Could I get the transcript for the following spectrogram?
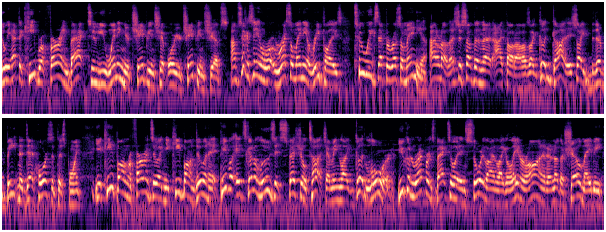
do we have to keep referring back to you winning your championship or your championships? I'm sick of seeing WrestleMania replays two weeks after WrestleMania. I don't know. That's just something that I thought of. I was like, good God, it's like they're beating a dead horse at this point. You keep on referring to it and you keep on doing it. People, it's going to lose its special touch. I mean, like, good Lord. You can reference back to it in storyline like later on at another show maybe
